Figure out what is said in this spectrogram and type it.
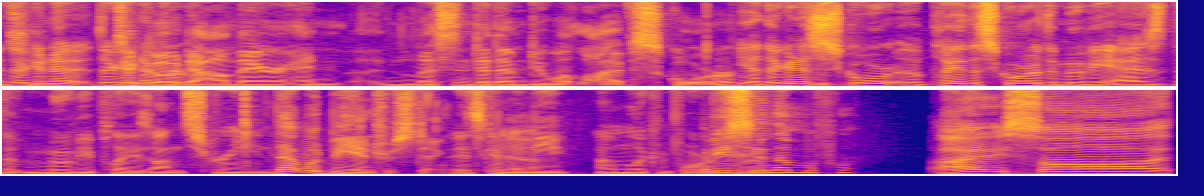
and they're to- gonna they're to gonna go per- down there and, and listen to them do a live score. Yeah, they're gonna score play the score of the movie as the movie plays on screen. That would be interesting. it's gonna Yeah. be neat. I'm looking forward. Have you to seen it. them before? I saw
